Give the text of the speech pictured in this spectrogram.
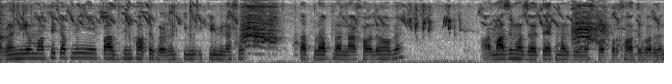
আপনার নিয়ম মাফিক আপনি পাঁচ দিন খাওয়াতে পারবেন কৃমিনাশক। তারপরে আপনার না খাওয়ালেও হবে। আর মাঝে মাঝে হয়তো এক মাস, দুই মাস পর পর খাওয়াতে পারবেন।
